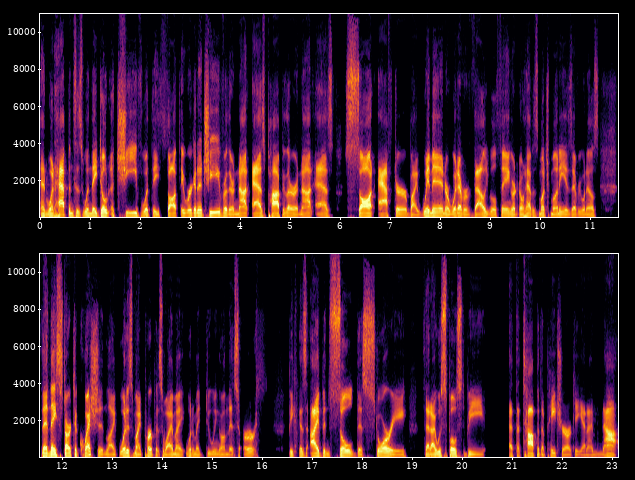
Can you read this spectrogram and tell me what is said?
and what happens is when they don't achieve what they thought they were going to achieve, or they're not as popular or not as sought after by women or whatever valuable thing, or don't have as much money as everyone else, then they start to question, like, what is my purpose? Why am I, what am I doing on this earth? Because I've been sold this story that I was supposed to be at the top of the patriarchy and I'm not.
